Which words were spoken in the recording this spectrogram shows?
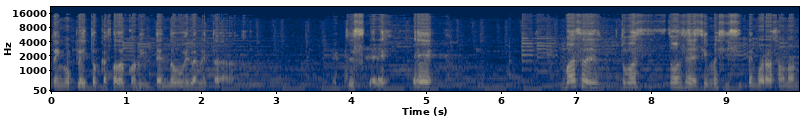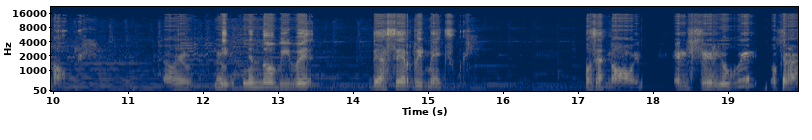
tengo pleito casado con Nintendo, güey, la neta. Eh, eh, vas a, tú vas, tú vas a decirme si, si tengo razón o no. A ver. Nintendo vive de hacer remakes, güey. O sea. No, ¿en serio, güey? O sea.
